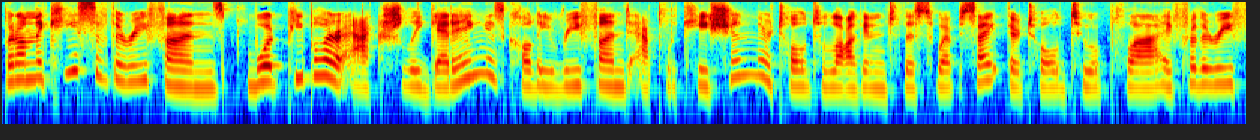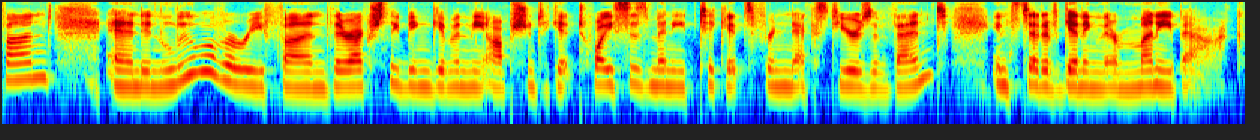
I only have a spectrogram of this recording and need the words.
But on the case of the refunds, what people are actually getting is called a refund application. They're told to log into this website, they're told to apply for the refund. And in lieu of a refund, they're actually being given the option to get twice as many tickets for next year's event instead of getting their money back.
